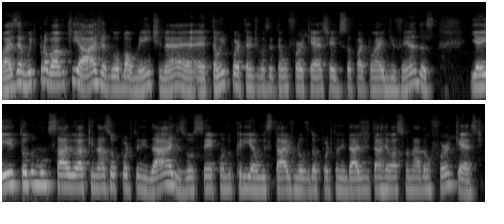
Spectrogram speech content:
Mas é muito provável que haja globalmente, né? É tão importante você ter um forecast aí do seu pipeline de vendas. E aí todo mundo sabe lá que nas oportunidades, você, quando cria um estágio novo da oportunidade, está relacionado a um forecast.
